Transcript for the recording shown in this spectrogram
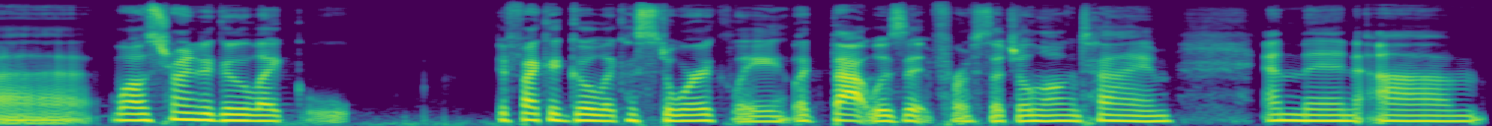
uh, well, I was trying to go like, if I could go like historically, like that was it for such a long time, and then um,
